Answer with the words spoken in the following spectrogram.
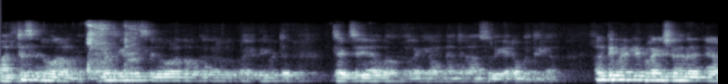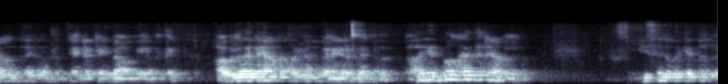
മറ്റ് സിനിമകളാണ്. നമ്മൾ സിനിമകൾ നമുക്ക് അങ്ങനെ പരിധി വിട്ട് ജഡ്ജ് ചെയ്യാനോ അല്ലെങ്കിൽ അതിനെ അങ്ങനെ ആസ്വദിക്കാനോ പറ്റില്ല. അൾട്ടിമേറ്റ്ലി പ്രേക്ഷകർ തന്നെയാണ് അതിനകത്ത് എന്റർടൈൻഡ് ആവുകയാണെങ്കിൽ അവർ തന്നെയാണ് അതിനെ വിലയിരുത്തേണ്ടത്. അത് എന്നും അങ്ങനെ തന്നെയാണല്ലോ. ഈ സിനിമയ്ക്ക് എന്നല്ല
